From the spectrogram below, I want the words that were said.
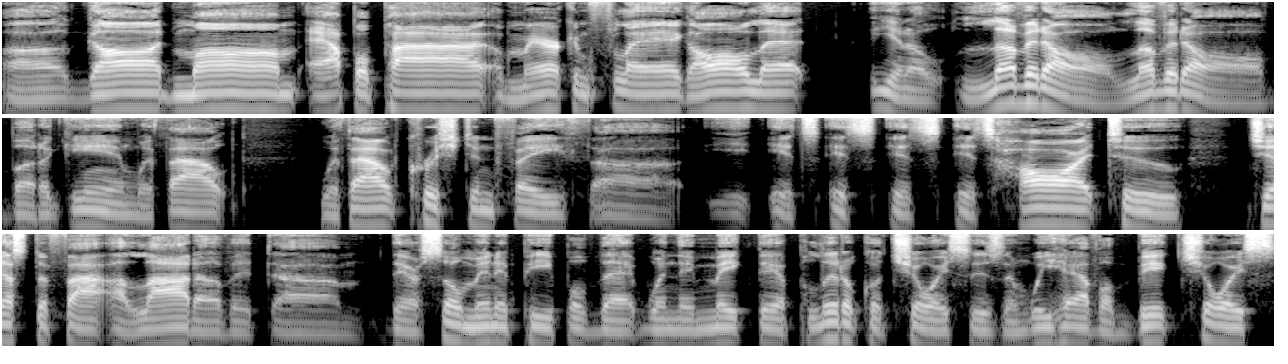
uh, God, mom, apple pie, American flag, all that, you know, love it all, love it all. But again, without without Christian faith, uh, it's it's it's it's hard to justify a lot of it. Um, there are so many people that when they make their political choices, and we have a big choice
